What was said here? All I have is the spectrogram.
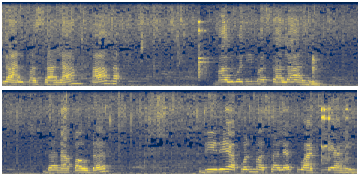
लाल मसाला हा मालवणी मसाला आहे. धना पावडर. जिरे आपण मसाल्यात वाटले आहे.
